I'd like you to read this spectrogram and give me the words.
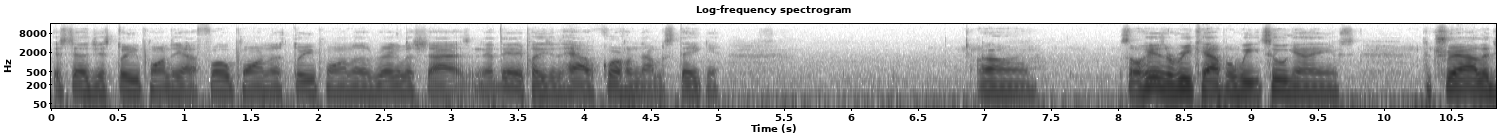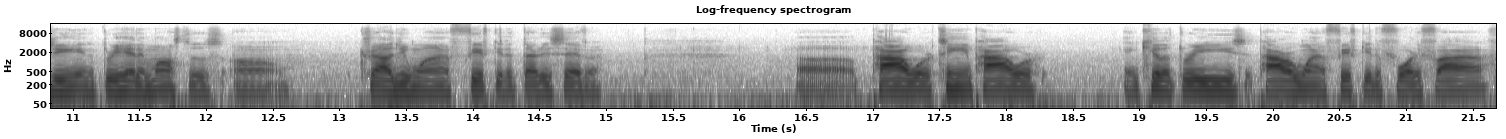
instead of just three pointers. They got four pointers, three pointers, regular shots, and I think they play just half court, if I'm not mistaken. Um, so here's a recap of week two games. The trilogy and the three-headed monsters. Um, trilogy won 50 to 37. Uh, power, team power, and Killer Threes, Power won 50 to 45.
